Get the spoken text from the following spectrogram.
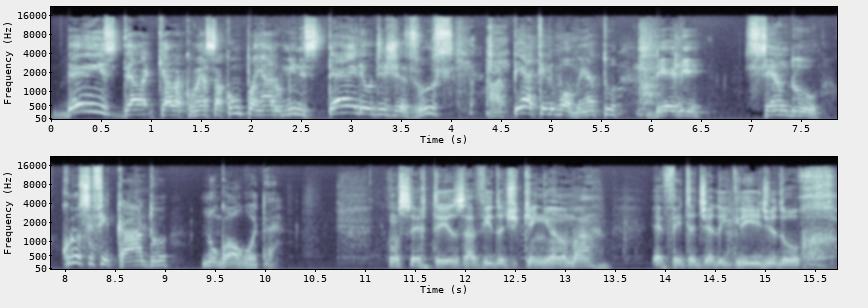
Desde que ela começa a acompanhar o ministério de Jesus até aquele momento dele sendo crucificado no Gólgota. Com certeza, a vida de quem ama é feita de alegria e de dor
